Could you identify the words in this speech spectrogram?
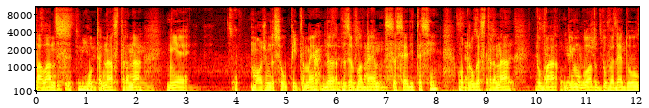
баланс. От една страна ние можем да се опитаме да завладеем съседите си, от друга страна това би могло да доведе до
